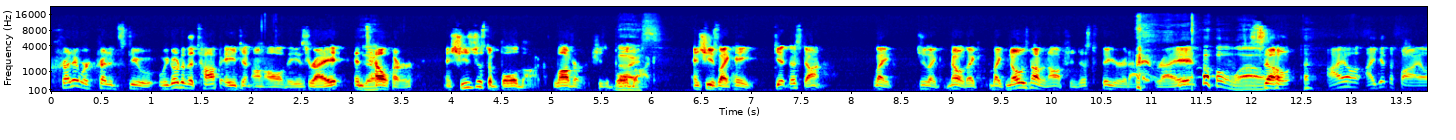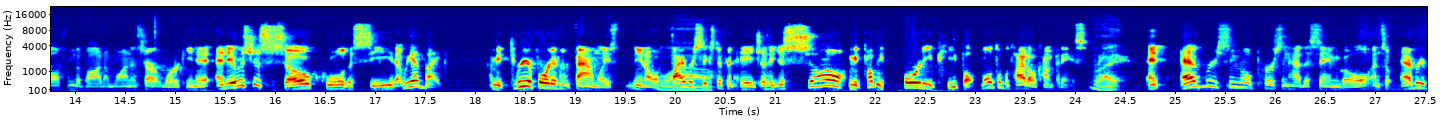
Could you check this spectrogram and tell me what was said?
credit where credit's due. We go to the top agent on all of these, right, and yep. tell her, and she's just a bulldog. Love her. She's a bulldog, nice. and she's like, "Hey, get this done." Like she's like, no, like like no's not an option. Just figure it out, right? oh wow. So I I get the file from the bottom one and start working it, and it was just so cool to see that we had like, I mean, three or four different families, you know, wow. five or six different ages. I think just so, I mean, probably forty people, multiple title companies, right? And every single person had the same goal, and so every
